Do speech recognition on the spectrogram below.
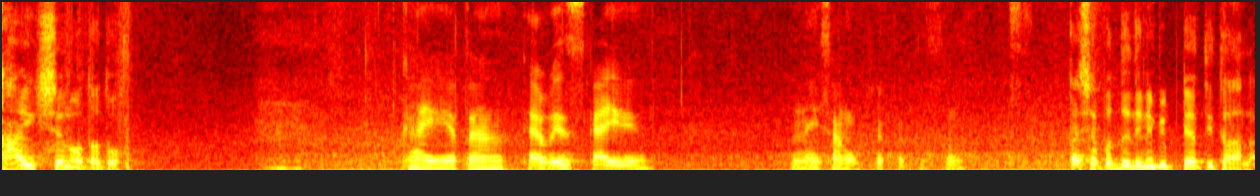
काय क्षण होता तो. काय आता? त्यावेळेस काय नाही सांगू शकत असं. कशा पद्धतीने बिबट्या तिथं आला?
